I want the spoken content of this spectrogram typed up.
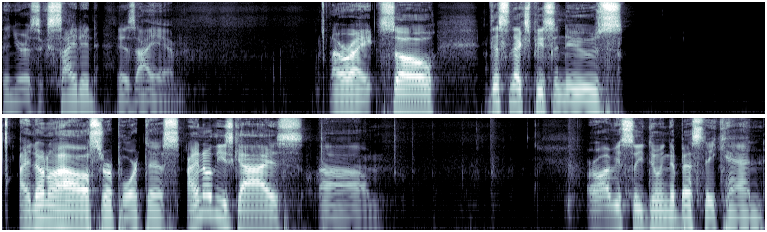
then you're as excited as I am. All right, so this next piece of news, I don't know how else to report this. I know these guys um, are obviously doing the best they can.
